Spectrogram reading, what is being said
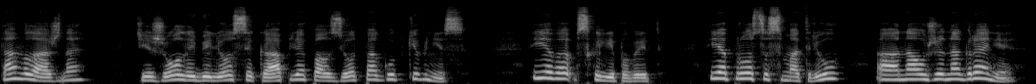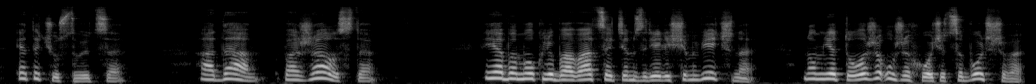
Там влажно. Тяжелая белесая капля ползет по губке вниз. Ева всхлипывает. Я просто смотрю, а она уже на грани. Это чувствуется. «Адам, пожалуйста». Я бы мог любоваться этим зрелищем вечно, но мне тоже уже хочется большего,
